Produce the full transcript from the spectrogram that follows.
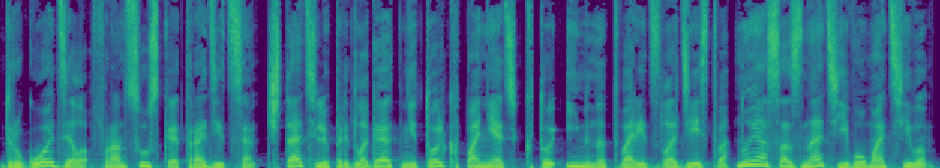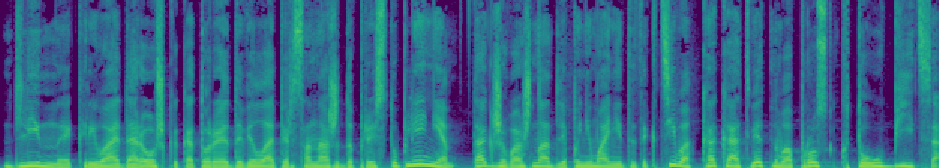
Другое дело – французская традиция. Читателю предлагают не только понять, кто именно творит злодейство, но и осознать его мотивы. Длинная кривая дорожка, которая довела персонажа до преступления, также важна для понимания детектива, как и ответ на вопрос «кто убийца?».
